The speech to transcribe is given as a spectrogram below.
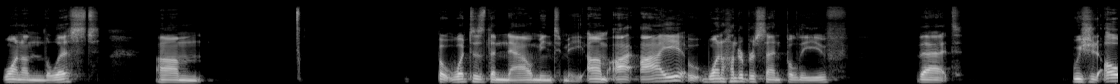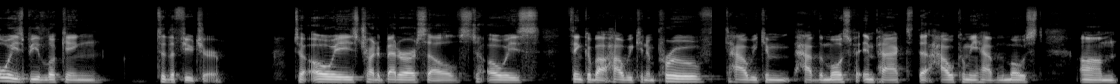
one on the list. Um, but what does the now mean to me? Um, I, I 100% believe that we should always be looking to the future, to always try to better ourselves, to always think about how we can improve, how we can have the most impact, that how can we have the most, um,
